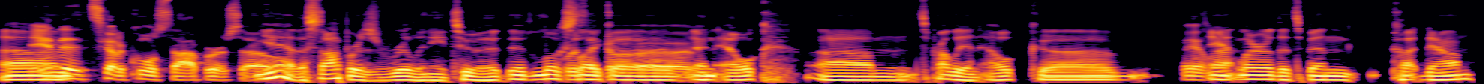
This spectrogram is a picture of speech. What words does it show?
Um, and it's got a cool stopper. So yeah, the stopper is really neat too. It, it looks is like it a, an elk. Um, it's probably an elk uh, antler. antler that's been cut down.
